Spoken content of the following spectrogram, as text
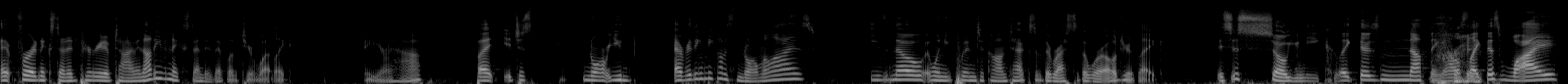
eh, for an extended period of time and not even extended. I've lived here what like a year and a half, but it just nor you everything becomes normalized even though when you put into context of the rest of the world you're like this is so unique. Like there's nothing else Right. like this. Why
